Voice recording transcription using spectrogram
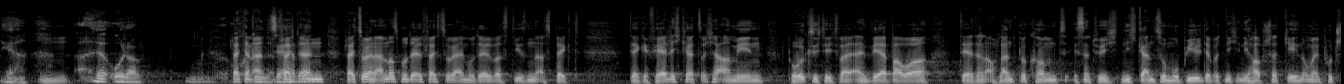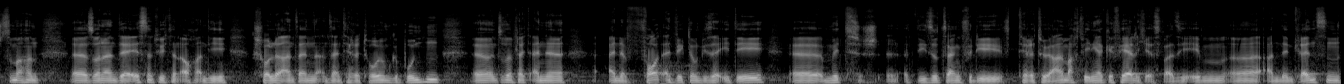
ja. Mhm. Äh, oder Vielleicht, ein, vielleicht, ein, vielleicht sogar ein anderes Modell, vielleicht sogar ein Modell, was diesen Aspekt der Gefährlichkeit solcher Armeen berücksichtigt, weil ein Wehrbauer, der dann auch Land bekommt, ist natürlich nicht ganz so mobil, der wird nicht in die Hauptstadt gehen, um einen Putsch zu machen, äh, sondern der ist natürlich dann auch an die Scholle, an sein, an sein Territorium gebunden. Äh, insofern vielleicht eine, eine Fortentwicklung dieser Idee, äh, mit, die sozusagen für die Territorialmacht weniger gefährlich ist, weil sie eben äh, an den Grenzen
